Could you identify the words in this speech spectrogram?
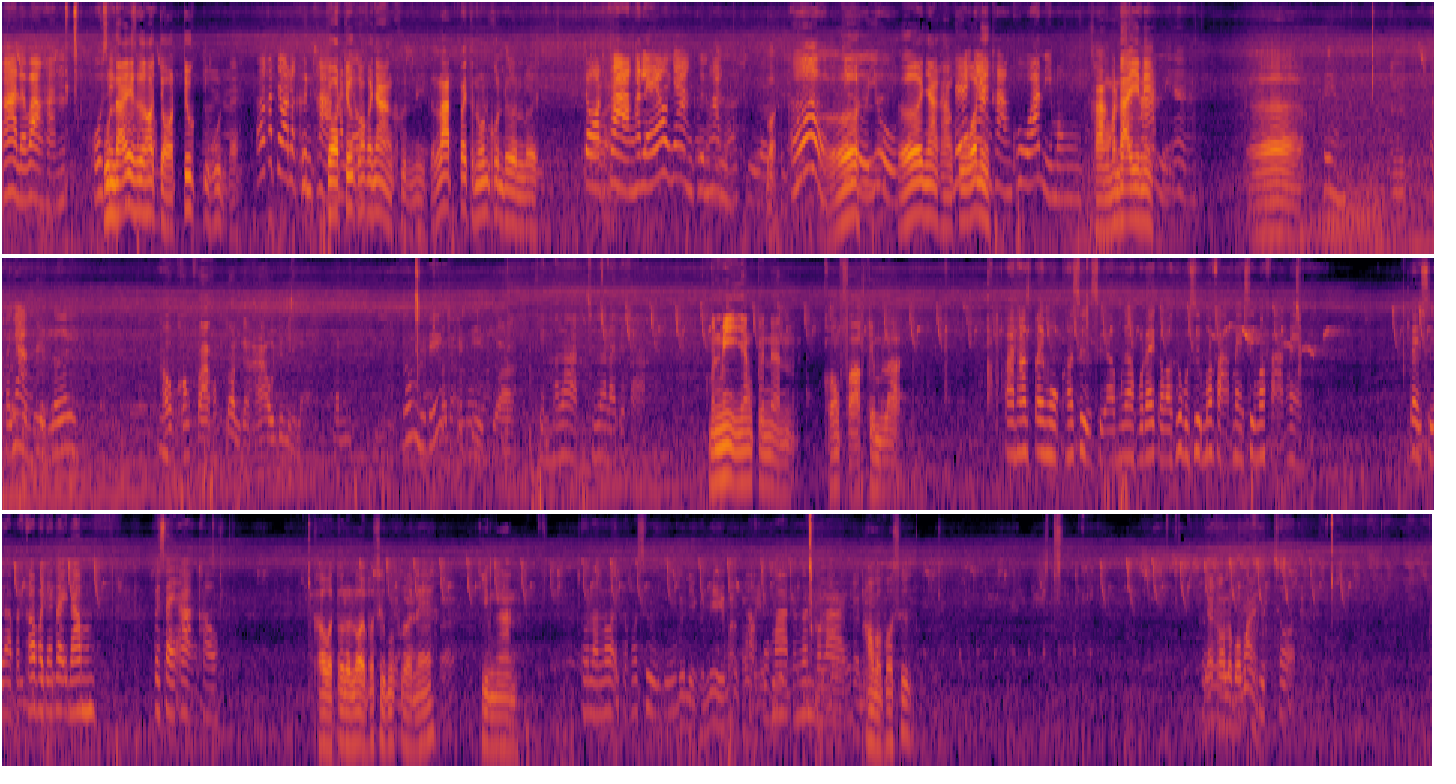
มาแล้วว่างหันโอ้หุ่นใดใส่คือเฮาจอดจึกอยู่หุ่นใดเออเขาจอดและขึ้นขาจอดจึกมาเขาก็ย่างขึ้นนี่ก็ลัดไปถนนคนเดินเลย จอดข้างหันแล้วย่างขึ้นหันบ่ เออเออ จืออยู่เออย่างข้างครัวนี่เด้ย่างข้างครัวนี่มองข้างบันไดนี่ บ้าเออเออเตียงแล้วก็ย่างขึ้นเลยเอาของฝากของต้อนก็หาเอาอยู่นี่แหละมันลงอยู่ดิมันสิคือกว่าเข็มมาลาดเชื่ออะไรไปฝากมันมีอิหยังเป็นอัน ของฝากเกมละปานเฮาไปหมกเขาซื้อเสือเมื่อผู้ได้ก็ว่าคือบ่ซื้อมาฝากแน่ซื้อมาฝากแน่ได้เสือปัดเข้าพยักได้นำไปใส่อ่างเขา เขาว่าตัวละร้อยเพราะซื้อมาเพื่อแหน่ทีมงาน ตัวละร้อยก็พอซื้ออยู่เดี๋ยวนี้ก็มีมั่งเขาหักปูมากก็เงินบ่หลายเอาแบบพอซื้ออย่าเขาระบบไม่หยุดชอบ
